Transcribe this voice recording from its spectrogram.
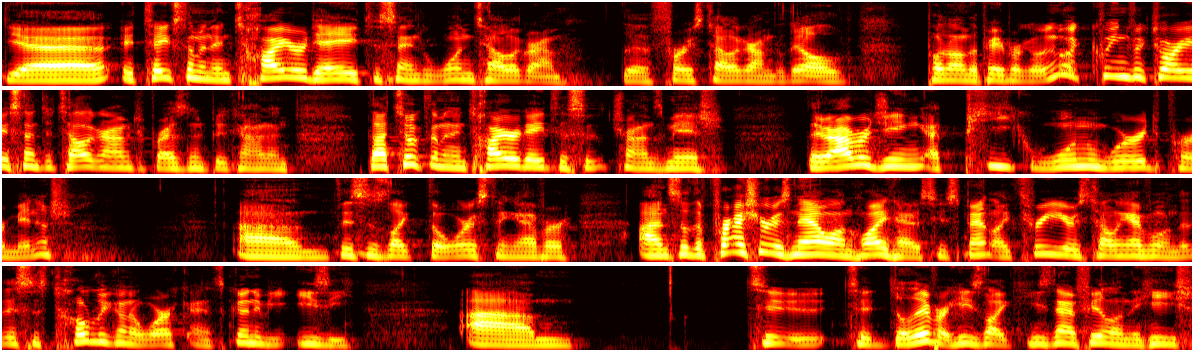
yeah, it takes them an entire day to send one telegram, the first telegram that they all put on the paper going, look, Queen Victoria sent a telegram to President Buchanan. That took them an entire day to transmit. They're averaging at peak one word per minute. Um, this is like the worst thing ever. And so the pressure is now on Whitehouse, who spent like three years telling everyone that this is totally going to work and it's going to be easy um, to to deliver. He's like he's now feeling the heat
